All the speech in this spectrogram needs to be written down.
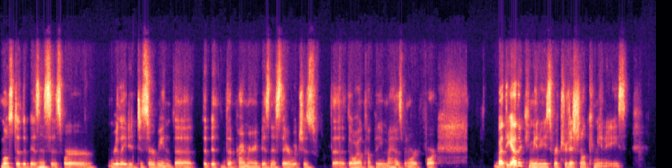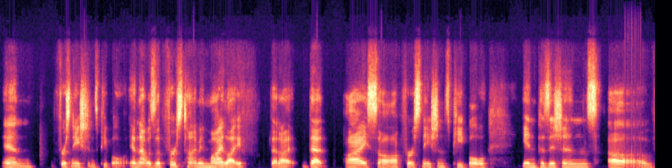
most of the businesses were related to serving the, the, the primary business there, which is the, the oil company my husband worked for. But the other communities were traditional communities. And First Nations people. And that was the first time in my life that I that I saw First Nations people in positions of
